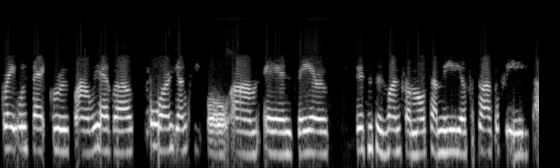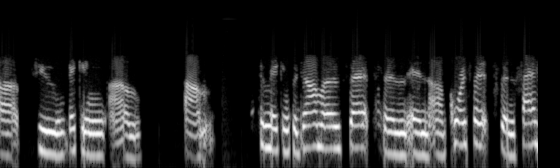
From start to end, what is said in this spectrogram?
great with that group. Uh, we have uh, four young people, um, and their businesses run from multimedia photography uh, to making um, um, to making pajamas sets and and um, corsets and fashion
